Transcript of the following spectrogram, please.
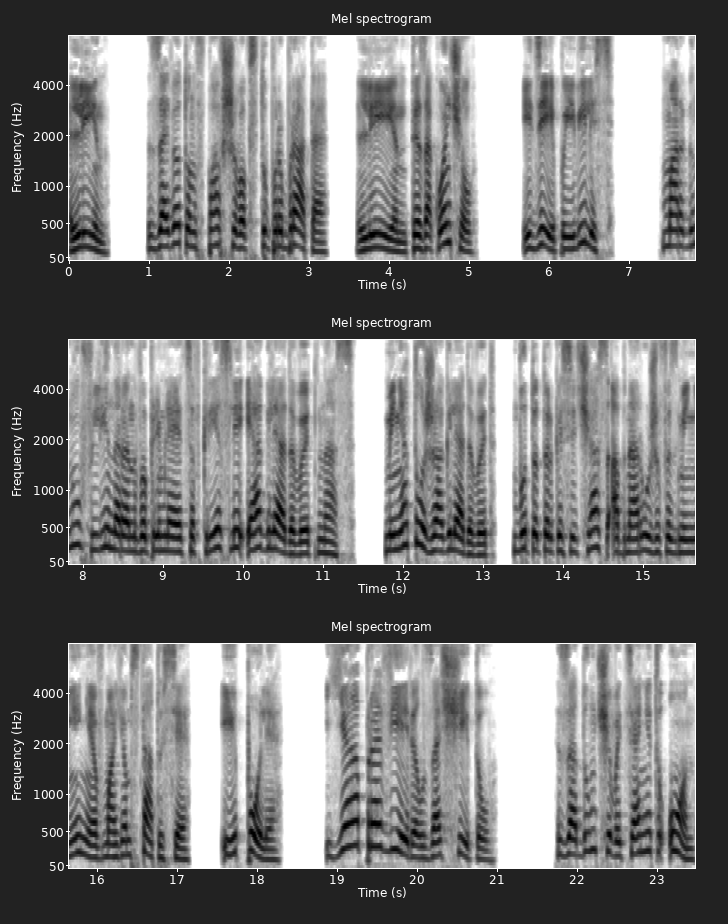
«Лин!» — зовет он впавшего в ступор брата. «Лин, ты закончил? Идеи появились?» Моргнув, Линорен выпрямляется в кресле и оглядывает нас. Меня тоже оглядывает, будто только сейчас обнаружив изменения в моем статусе. И поле. Я проверил защиту. Задумчиво тянет он,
